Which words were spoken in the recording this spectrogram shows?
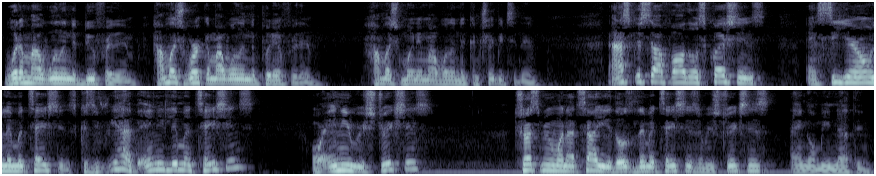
What am I willing to do for them? How much work am I willing to put in for them? How much money am I willing to contribute to them? Ask yourself all those questions and see your own limitations. Because if you have any limitations or any restrictions, trust me when I tell you those limitations and restrictions ain't gonna be nothing.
